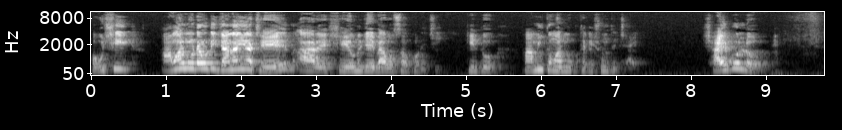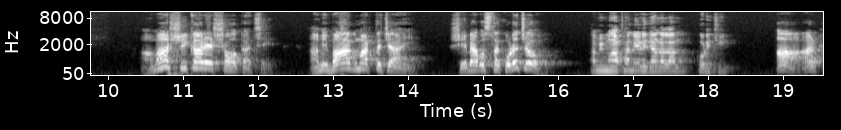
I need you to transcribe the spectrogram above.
অবশ্যই আমার মোটামুটি জানাই আছে আর সে অনুযায়ী ব্যবস্থাও করেছি। কিন্তু আমি তোমার মুখ থেকে শুনতে চাই। সাহেব বলল আমার শিকারের শখ আছে। আমি বাঘ মারতে চাই। সে ব্যবস্থা করেছ? আমি মাথা নেড়ে জানালাম করেছি। আর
